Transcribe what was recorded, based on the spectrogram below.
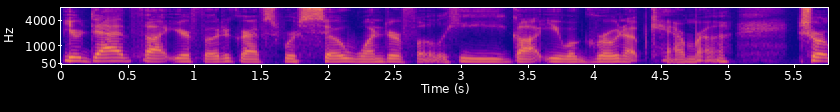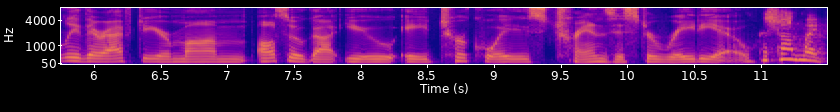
Your dad thought your photographs were so wonderful, he got you a grown up camera. Shortly thereafter, your mom also got you a turquoise transistor radio. I thought my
